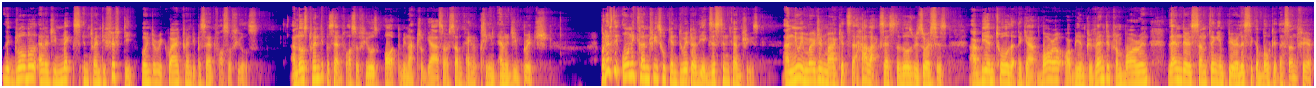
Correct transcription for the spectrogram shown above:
the global energy mix in 2050 going to require 20% fossil fuels. And those 20% fossil fuels ought to be natural gas or some kind of clean energy bridge. But if the only countries who can do it are the existing countries and new emerging markets that have access to those resources, are being told that they can't borrow or being prevented from borrowing, then there is something imperialistic about it that's unfair.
